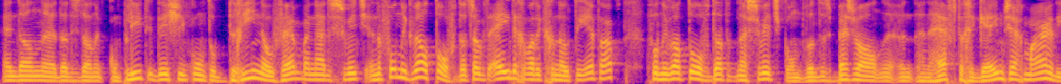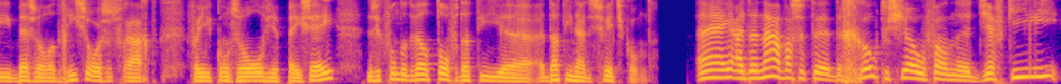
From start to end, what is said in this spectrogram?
En dan, uh, dat is dan een complete edition. Komt op 3 november naar de Switch. En dat vond ik wel tof. Dat is ook het enige wat ik genoteerd had. Vond ik wel tof dat het naar Switch komt. Want het is best wel een, een, een heftige game, zeg maar. Die best wel wat resources vraagt van je console of je PC. Dus ik vond het wel tof dat die, uh, dat die naar de Switch komt. Uh, ja, daarna was het uh, de grote show van uh, Jeff Keighley.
